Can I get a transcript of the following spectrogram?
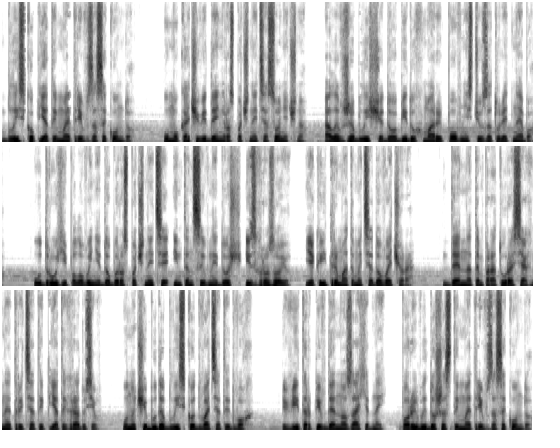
близько 5 метрів за секунду. У Мукачеві день розпочнеться сонячно, але вже ближче до обіду хмари повністю затулять небо. У другій половині доби розпочнеться інтенсивний дощ із грозою, який триматиметься до вечора. Денна температура сягне 35 градусів, уночі буде близько 22. Вітер південно-західний, пориви до 6 метрів за секунду.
